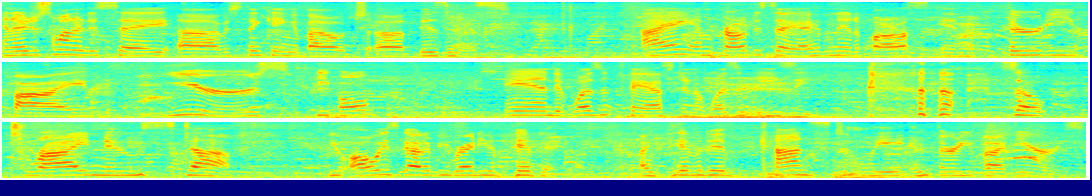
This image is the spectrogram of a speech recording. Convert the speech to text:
And I just wanted to say, uh, I was thinking about uh, business. I am proud to say I haven't had a boss in 35 years, people. And it wasn't fast and it wasn't easy. so try new stuff. You always got to be ready to pivot. I pivoted constantly in 35 years.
